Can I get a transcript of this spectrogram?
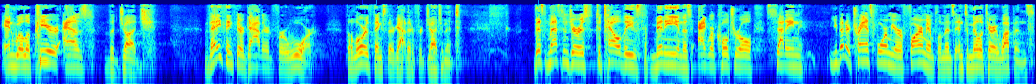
and will appear as the judge. They think they're gathered for war. The Lord thinks they're gathered for judgment. This messenger is to tell these many in this agricultural setting, you better transform your farm implements into military weapons.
